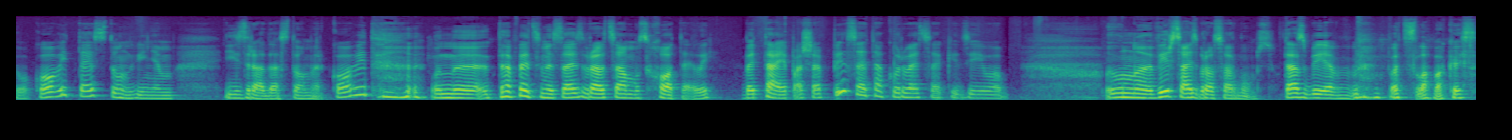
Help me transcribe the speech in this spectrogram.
to covid testu un viņam izrādās tomēr covid, un eh, tāpēc mēs aizbraucām uz hoteli. Bet tā ir pašā pilsētā, kur vecāki dzīvo un uh, vīrs aizbrauca ar mums. Tas bija pats labākais.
